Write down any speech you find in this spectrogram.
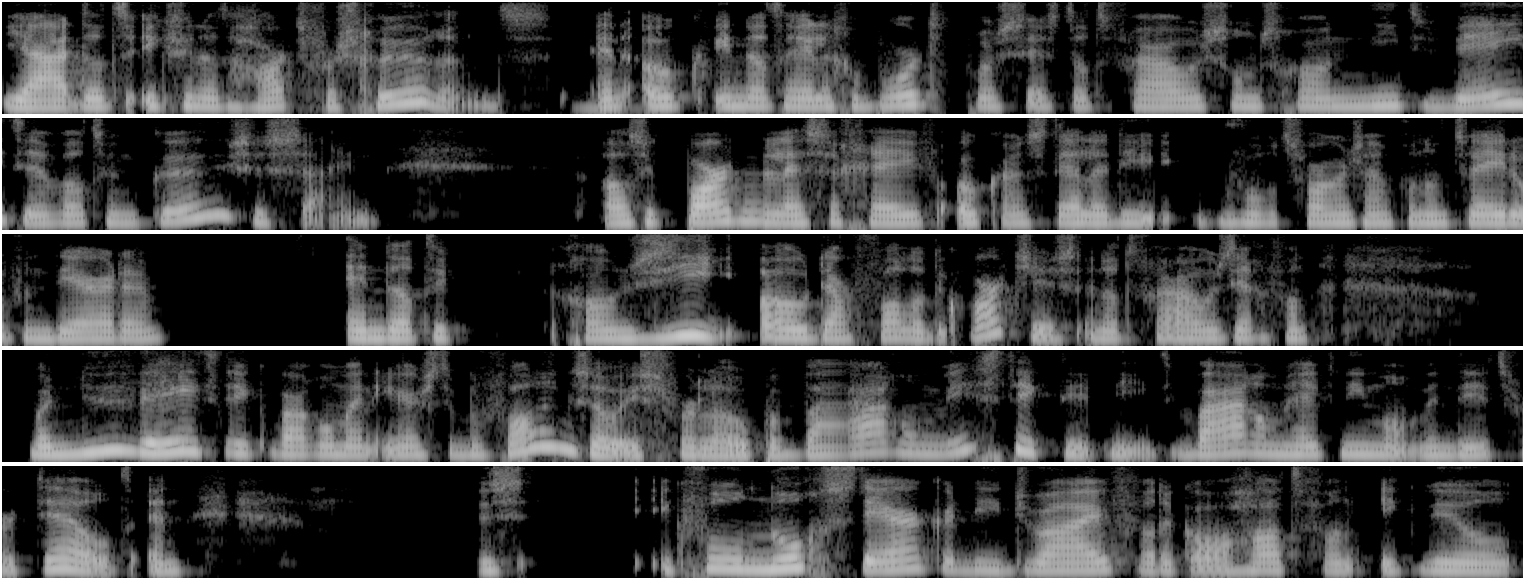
Ja, dat, ik vind het hartverscheurend. En ook in dat hele geboorteproces dat vrouwen soms gewoon niet weten wat hun keuzes zijn als ik partnerlessen geef, ook aan stellen die bijvoorbeeld zwanger zijn van een tweede of een derde. En dat ik gewoon zie, oh, daar vallen de kwartjes. En dat vrouwen zeggen van, maar nu weet ik waarom mijn eerste bevalling zo is verlopen. Waarom wist ik dit niet? Waarom heeft niemand me dit verteld? En dus ik voel nog sterker die drive wat ik al had van ik wil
